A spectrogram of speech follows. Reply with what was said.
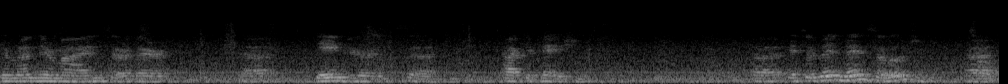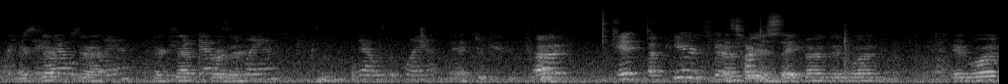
to run their mines or their uh, dangerous uh, occupation. Uh, It's a win-win solution. So uh, are you saying that was the except, uh, plan? You think Except for the. plan? That was the plan? Uh, It appears to It's have hard to say. because it was, it was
